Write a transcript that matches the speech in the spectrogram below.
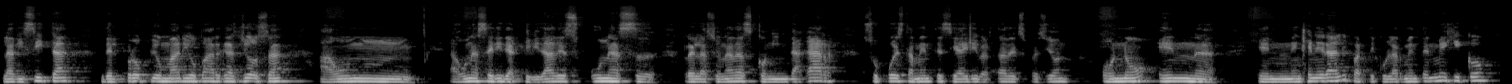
la visita del propio Mario Vargas Llosa a un a una serie de actividades, unas eh, relacionadas con indagar supuestamente si hay libertad de expresión o no en, eh, en, en, general y particularmente en México,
